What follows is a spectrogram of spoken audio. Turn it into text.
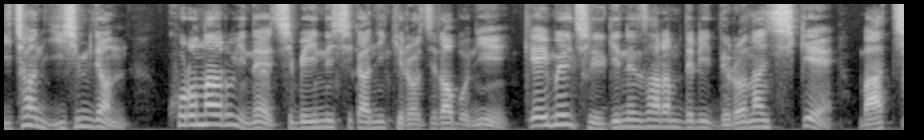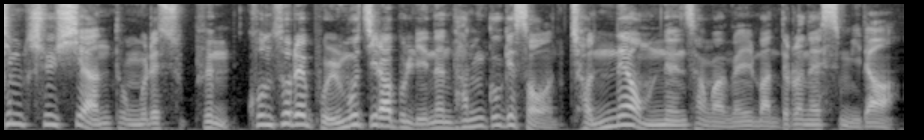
2020년 코로나로 인해 집에 있는 시간이 길어지다 보니 게임을 즐기는 사람들이 늘어난 시기에 마침 출시한 동물의 숲은 콘솔의 볼모지라 불리는 한국에서 전례 없는 상황을 만들어냈습니다.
